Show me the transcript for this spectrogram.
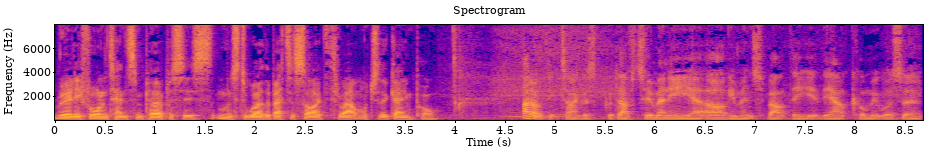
really, for all intents and purposes, Munster were the better side throughout much of the game, Paul. I don't think Tigers could have too many uh, arguments about the the outcome. It was a,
